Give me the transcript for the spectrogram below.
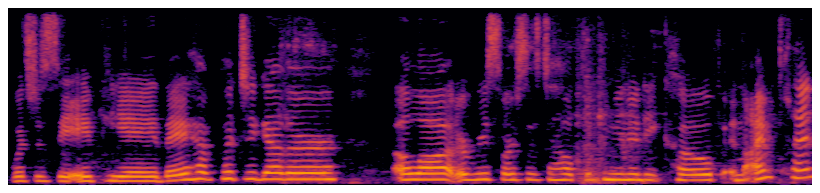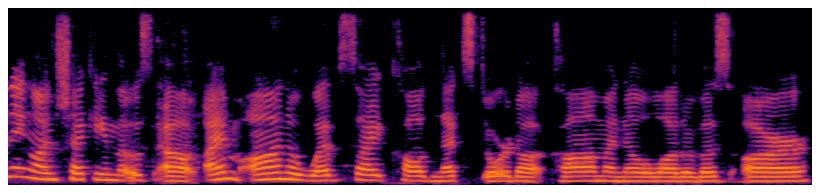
which is the APA, they have put together a lot of resources to help the community cope. And I'm planning on checking those out. I'm on a website called nextdoor.com. I know a lot of us are.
